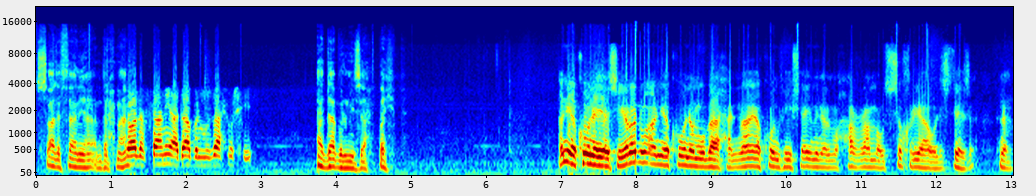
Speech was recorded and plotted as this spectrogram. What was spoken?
السؤال الثاني يا عبد الرحمن. السؤال الثاني آداب المزاح وش هي؟ آداب المزاح. طيب. أن يكون يسيرا وأن يكون مباحا ما يكون في شيء من المحرم أو السخرية أو الاستهزاء. نعم.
